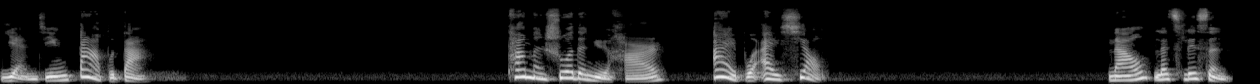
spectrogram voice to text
眼睛大不大？ 他们说的女孩爱不爱笑？Now let's listen.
